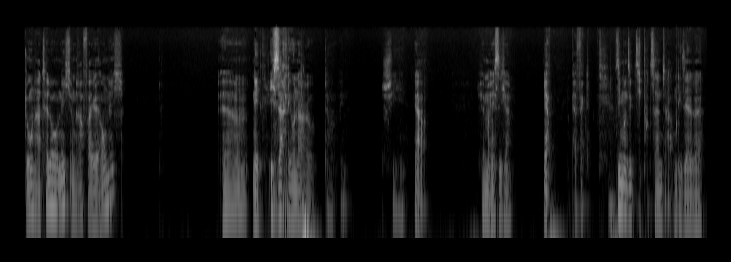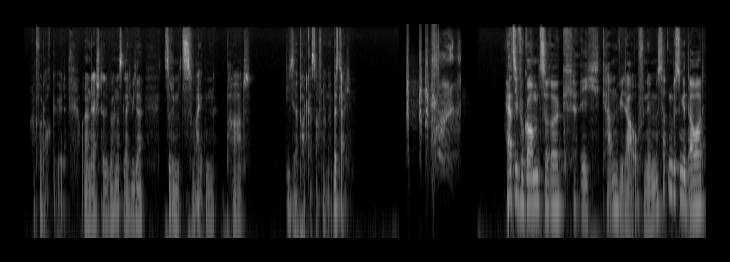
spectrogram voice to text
Donatello nicht und Raphael auch nicht. Äh, nee, ich sag Leonardo da Vinci. Ja, ich bin mal echt sicher. Ja, perfekt. 77% haben dieselbe Antwort auch gewählt. Und an der Stelle, wir hören uns gleich wieder zu dem zweiten Part dieser Podcastaufnahme. Bis gleich. Herzlich willkommen zurück. Ich kann wieder aufnehmen. Es hat ein bisschen gedauert.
